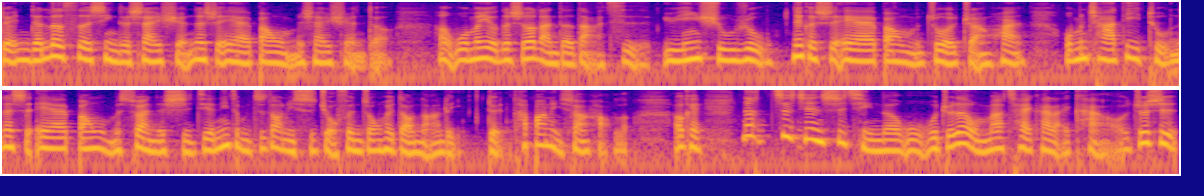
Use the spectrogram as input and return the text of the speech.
对你的垃圾性的筛选，那是 AI 帮我们筛选的。好，我们有的时候懒得打字，语音输入，那个是 AI 帮我们做转换。我们查地图，那是 AI 帮我们算的时间。你怎么知道你十九分钟会到哪里？对，他帮你算好了。OK，那这件事情呢，我我觉得我们要拆开来看哦，就是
